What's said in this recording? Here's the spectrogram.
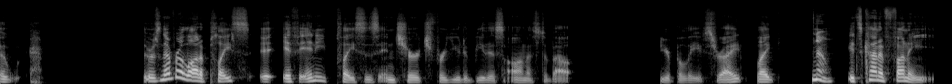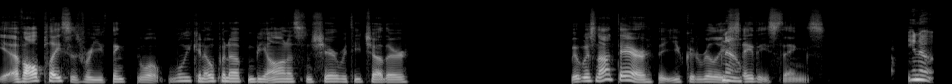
uh, there was never a lot of place, if any, places in church for you to be this honest about your beliefs, right? Like, No. it's kind of funny. Of all places where you think, well, we can open up and be honest and share with each other, it was not there that you could really No. say these things. you know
